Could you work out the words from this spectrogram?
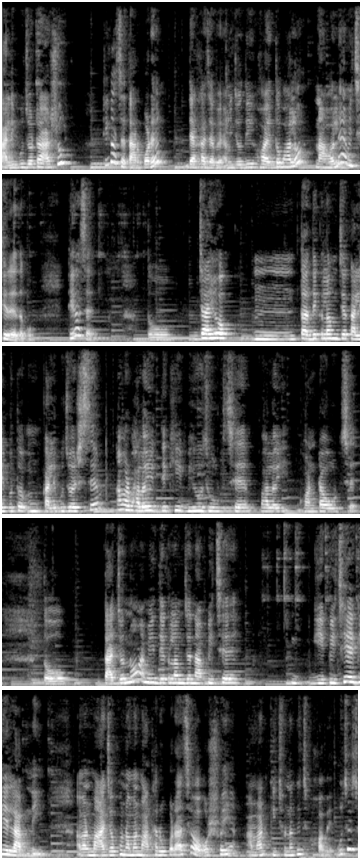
কালী পুজোটা আসুক, ঠিক আছে? তারপরে দেখা যাবে। আমি যদি হয়তো ভালো, না হলে আমি ছেড়ে দেবো, ঠিক আছে? তো যাই হোক তা দেখলাম যে কালী পুজো কালী পুজো এসছে। আমার ভালোই দেখি ভিউজ উঠছে, ভালোই ঘণ্টা উঠছে। তো তার জন্য আমি দেখলাম যে না, পিছে পিছিয়ে গিয়ে লাভ নেই। আমার মা যখন আমার মাথার উপর আছে, অবশ্যই আমার কিছু না কিছু হবে, বুঝেছ?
